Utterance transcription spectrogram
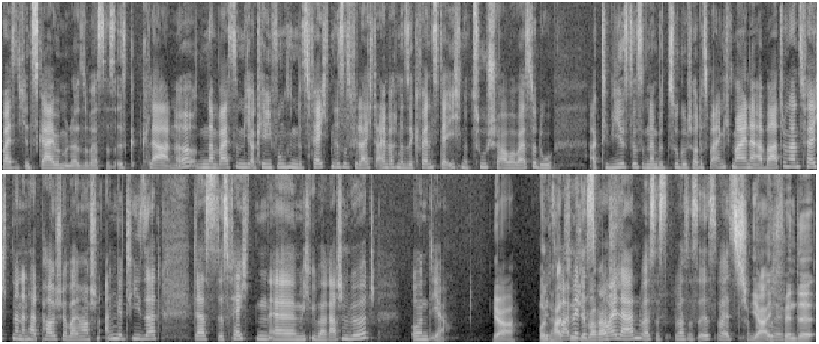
weiß nicht, in Skyrim oder sowas. Das ist klar, ne? Und dann weißt du nicht, okay, wie funktioniert das Fechten? Ist es vielleicht einfach eine Sequenz, der ich nur zuschaue, weißt du, du aktivierst es und dann wird zugeschaut. Das war eigentlich meine Erwartung ans Fechten und dann hat Paul schon aber immer schon angeteasert, dass das Fechten äh, mich überraschen wird. Und ja. Ja. Und Jetzt hat wir sich das überrascht? spoilern, was es, was es ist, weil es schon Ja, cool. ich finde,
